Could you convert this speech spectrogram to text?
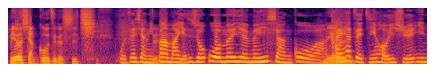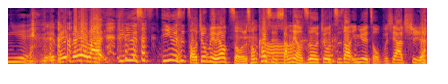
没有想过这个事情。我在想，你爸妈也是说，我们也没想过啊，开他这今后一学音乐，没没没有啦，音乐是音乐是早就没有要走了，从开始赏鸟之后就知道音乐走不下去了。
